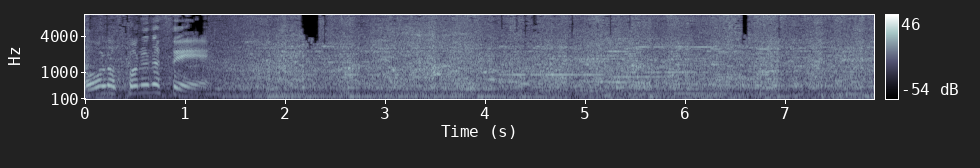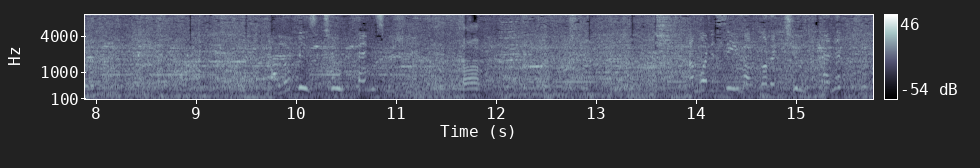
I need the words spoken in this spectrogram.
All the fun of the fair. I love these two pence machines. Huh? I'm going to see if I've got a two pence.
